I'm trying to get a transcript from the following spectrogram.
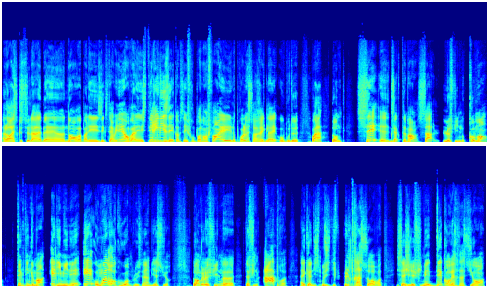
Alors est-ce que cela, eh ben euh, non, on va pas les exterminer, on va les stériliser comme ça, ils feront pas d'enfants et le problème sera réglé au bout de. Voilà. Donc c'est exactement ça le film. Comment techniquement éliminé et au moindre coût en plus, hein, bien sûr. Donc le film est un film âpre avec un dispositif ultra sobre. Il s'agit de filmer des conversations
